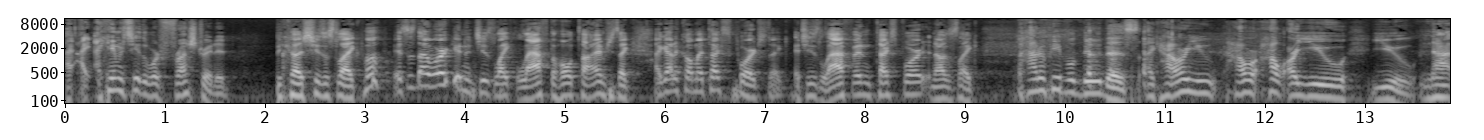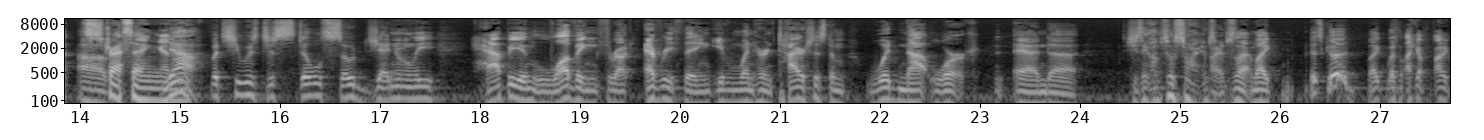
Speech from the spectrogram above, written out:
I, I, I can't even say the word frustrated because she's just like, "Huh, this is not working," and she's like laughed the whole time. She's like, "I got to call my tech support." She's like, and she's laughing tech support, and I was like, "How do people do this? Like, how are you? How how are you? You not stressing. And, yeah, but she was just still so genuinely happy and loving throughout everything, even when her entire system would not work. And uh, she's like, "I'm so sorry. I'm sorry. I'm so sorry." I'm like, "It's good. Like, but like, I'm,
